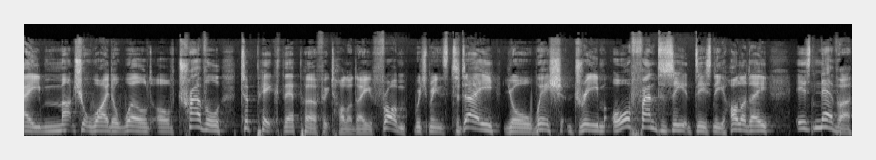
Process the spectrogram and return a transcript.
a much wider world of travel to pick their perfect holiday from. Which means today, your wish, dream, or fantasy Disney holiday is never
